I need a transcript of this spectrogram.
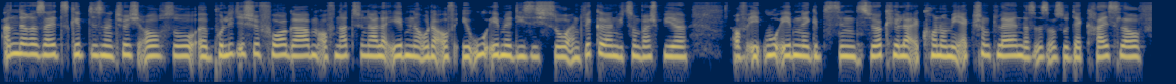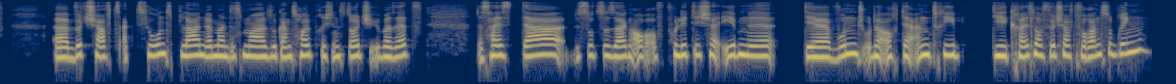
Andererseits gibt es natürlich auch so äh, politische Vorgaben auf nationaler Ebene oder auf EU-Ebene, die sich so entwickeln, wie zum Beispiel auf EU-Ebene gibt es den Circular Economy Action Plan. Das ist also der Kreislauf äh, Wirtschaftsaktionsplan, wenn man das mal so ganz holprig ins Deutsche übersetzt. Das heißt, da ist sozusagen auch auf politischer Ebene der Wunsch oder auch der Antrieb, die Kreislaufwirtschaft voranzubringen,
